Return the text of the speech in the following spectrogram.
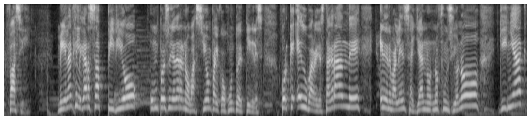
Fácil. Miguel Ángel Garza pidió un proceso ya de renovación para el conjunto de Tigres. Porque Edu Vargas ya está grande, Ener Valencia ya no, no funcionó, Guiñac,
